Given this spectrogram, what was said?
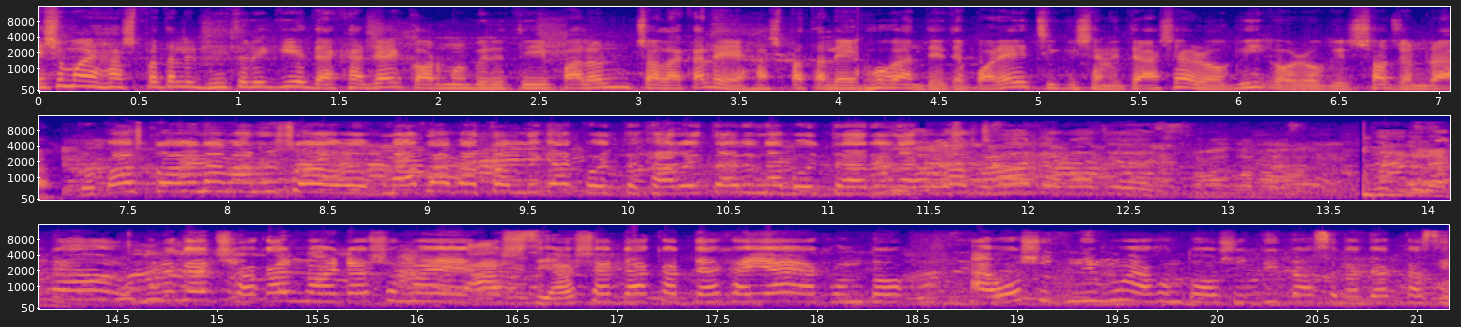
এ সময় হাসপাতালের ভিতরে গিয়ে দেখা যায় কর্মবিরতি পালন চলাকালে হাসপাতালে ভোগান্তিতে পড়ে চিকিৎসা নিতে আসা রোগী ও রোগীর স্বজনরা। তো কষ্ট হয় না মানুষ মাথা ব্যথার লিগা কইতে খারাইতে পারি না বইতে পারি না কষ্ট হয়। সকাল নয়টার সময় আসছি আসার ডাক্তার দেখাইয়া এখন তো ওষুধ নিমু এখন তো ওষুধ দিতে আসে না দেখতাছি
